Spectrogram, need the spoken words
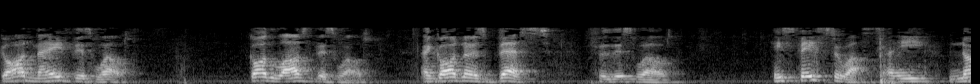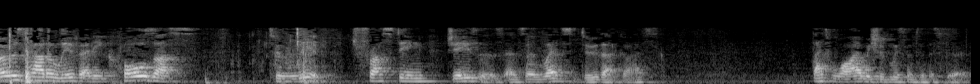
God made this world. God loves this world. And God knows best for this world. He speaks to us and He knows how to live and He calls us to live trusting Jesus. And so let's do that, guys. That's why we should listen to the Spirit.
